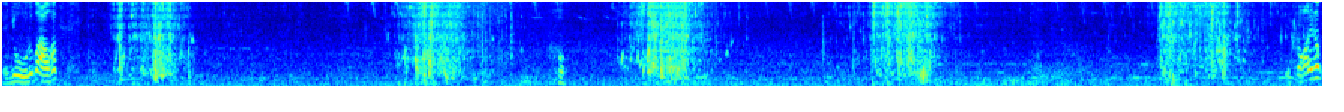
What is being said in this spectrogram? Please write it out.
จะอยู่หรือเปล่าครับ เรียบร้อยครับ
